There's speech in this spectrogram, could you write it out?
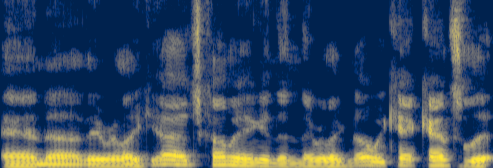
And uh, they were like, yeah, it's coming. And then they were like, no, we can't cancel it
